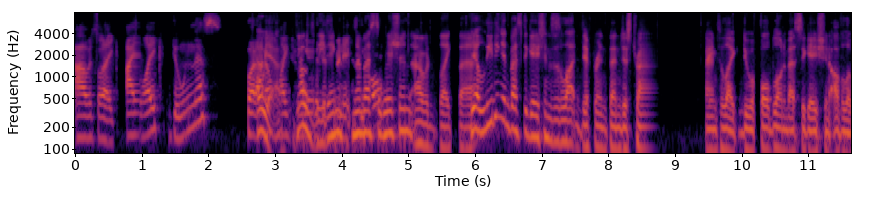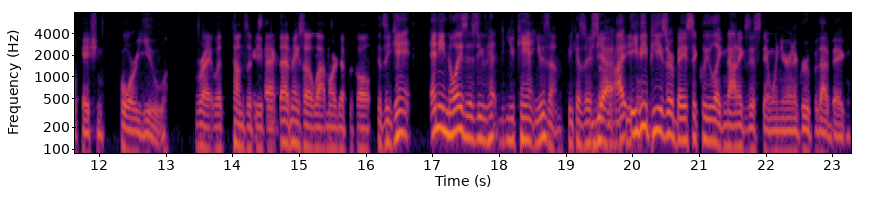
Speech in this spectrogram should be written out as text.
I was like, I like doing this, but I Oh, don't yeah. like If I was doing it with this leading an people. investigation, I would like that. yeah, leading investigations is a lot different than just trying trying to like do a full blown investigation of a location for you. Right, with tons of people. Exactly. That makes it a lot more difficult because you can't any noises you you can't use them because there's so yeah, I, many people. EVPs are basically like non-existent when you're in a group of that big,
